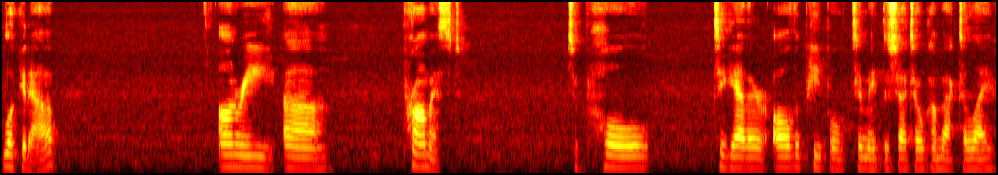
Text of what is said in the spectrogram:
look it up. Henri uh, promised to pull together all the people to make the chateau come back to life.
